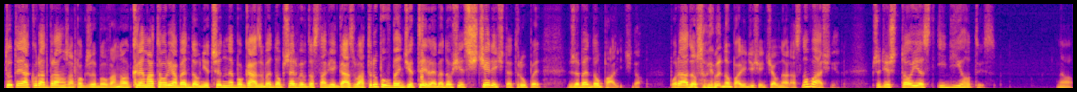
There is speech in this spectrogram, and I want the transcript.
tutaj akurat branża pogrzebowa. No, krematoria będą nieczynne, bo gaz, będą przerwy w dostawie gazu, a trupów będzie tyle, będą się ścielić te trupy, że będą palić. No. Poradzą sobie, będą palić 10 na raz. No właśnie. Przecież to jest idiotyzm. No.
